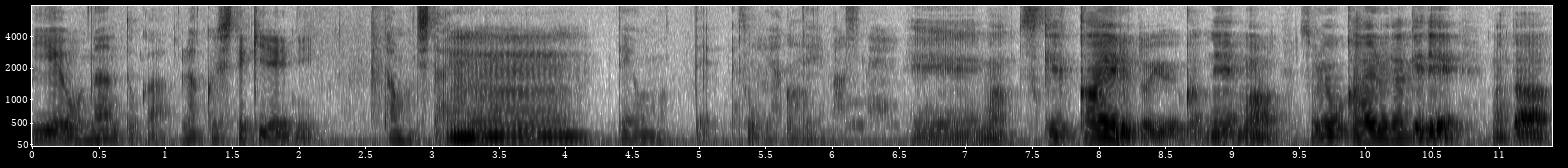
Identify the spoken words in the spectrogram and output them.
家をなんとか楽してきれいに保ちたい。うって思ってやそっていますね。へえまあ付け替えるというかね。まあそれを変えるだけでまた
